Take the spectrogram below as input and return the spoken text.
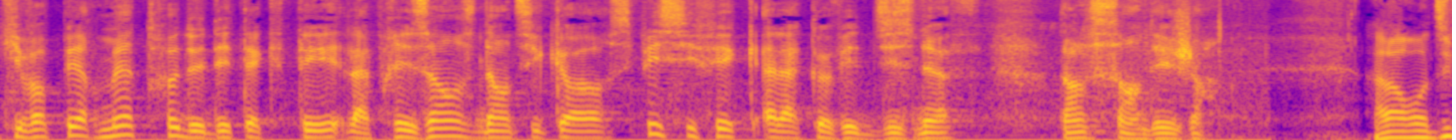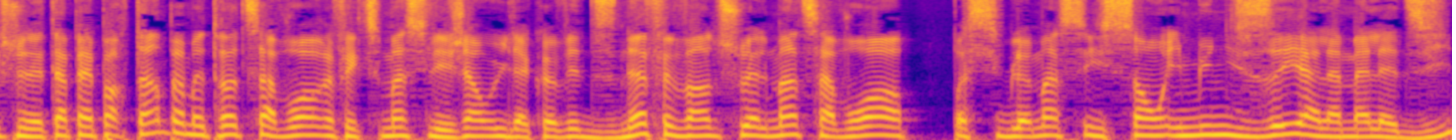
qui va permettre de détecter la présence d'anticorps spécifiques à la COVID-19 dans le sang des gens. Alors, on dit que c'est une étape importante, permettra de savoir effectivement si les gens ont eu la COVID-19, éventuellement de savoir possiblement s'ils sont immunisés à la maladie.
